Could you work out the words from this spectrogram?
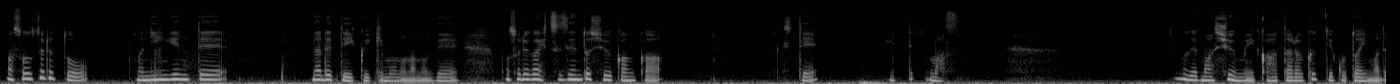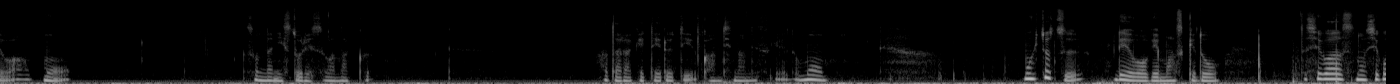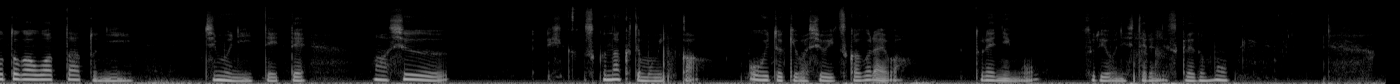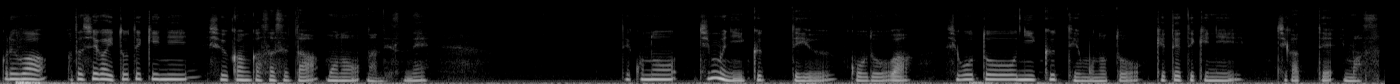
まあ、そうすると、まあ、人間って慣れていく生き物なので、まあ、それが必然と習慣化していっています。なのでまあ週6日働くっていうことは今ではもうそんなにストレスはなく働けてるっていう感じなんですけれどももう一つ例を挙げますけど私はその仕事が終わった後にジムに行っていてまあ週少なくても3日多い時は週5日ぐらいはトレーニングをするようにしてるんですけれどもこれは私が意図的に習慣化させたものなんですね。でこのジムに行くっていう行動は仕事に行くっていうものと決定的に違っています。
